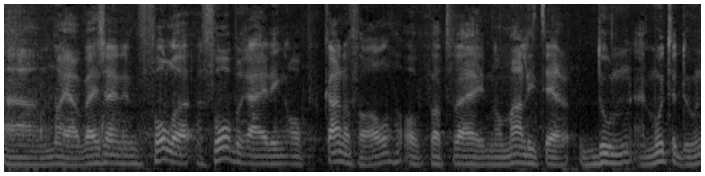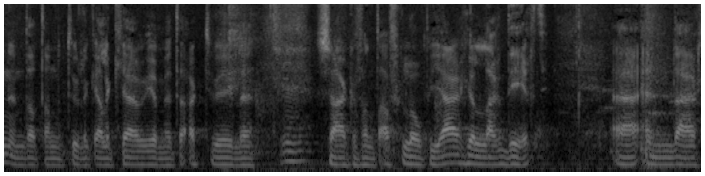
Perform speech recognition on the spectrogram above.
Uh, nou ja, wij zijn in volle voorbereiding op carnaval. Op wat wij normaliter doen en moeten doen. En dat dan natuurlijk elk jaar weer met de actuele zaken van het afgelopen jaar gelardeerd. Uh, en daar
